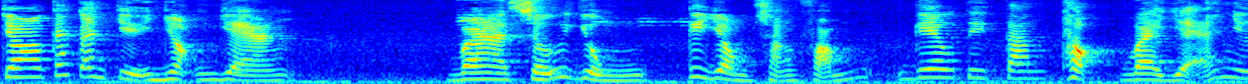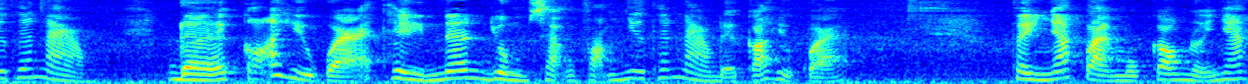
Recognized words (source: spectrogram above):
cho các anh chị nhận dạng và sử dụng cái dòng sản phẩm gel titan thật và giả như thế nào. Để có hiệu quả thì nên dùng sản phẩm như thế nào để có hiệu quả? Thì nhắc lại một câu nữa nha.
